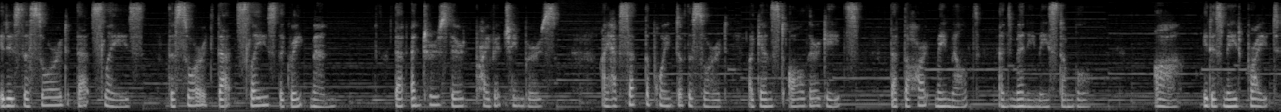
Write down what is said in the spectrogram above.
It is the sword that slays, the sword that slays the great men, that enters their private chambers I have set the point of the sword against all their gates, that the heart may melt and many may stumble. Ah, it is made bright,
